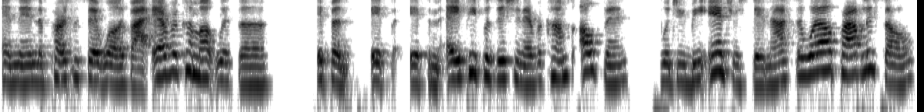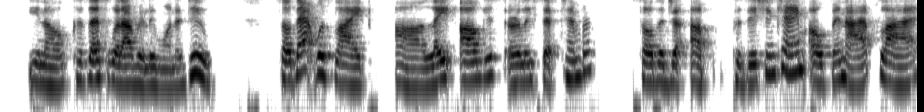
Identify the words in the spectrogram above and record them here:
And then the person said, Well, if I ever come up with a if an if if an AP position ever comes open, would you be interested? And I said, Well, probably so, you know, because that's what I really want to do. So that was like uh, late August, early September. So the uh, position came open. I applied.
